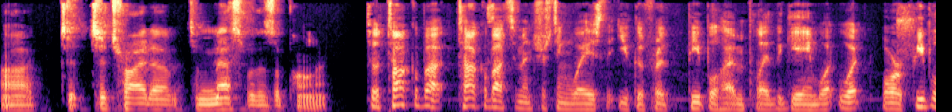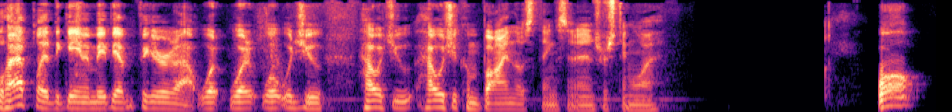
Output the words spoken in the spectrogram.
uh, to to try to to mess with his opponent. So talk about talk about some interesting ways that you could for people who haven't played the game. What what or people have played the game and maybe haven't figured it out. What what what would you how would you how would you combine those things in an interesting way? Well,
